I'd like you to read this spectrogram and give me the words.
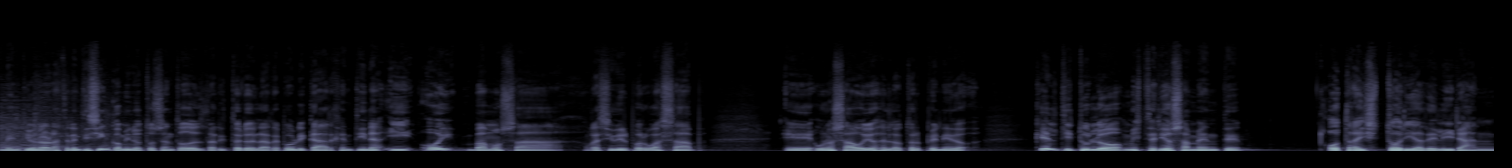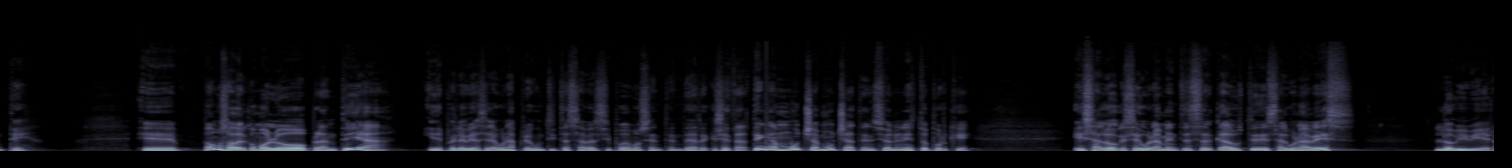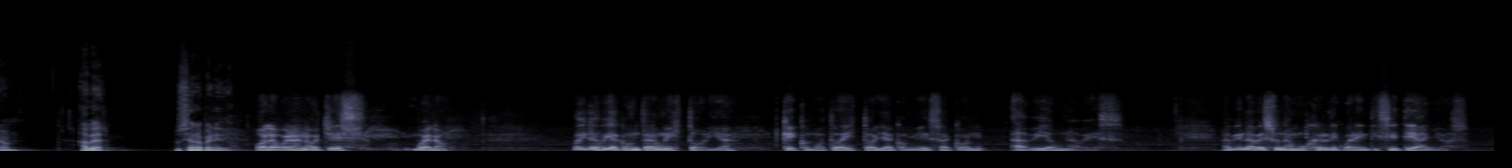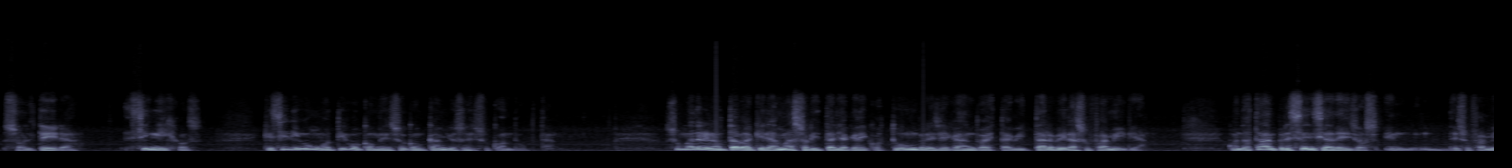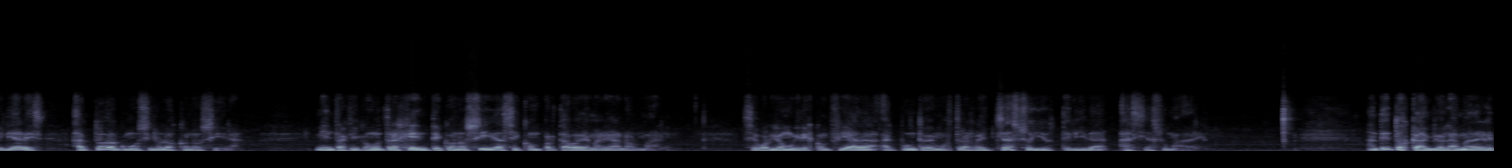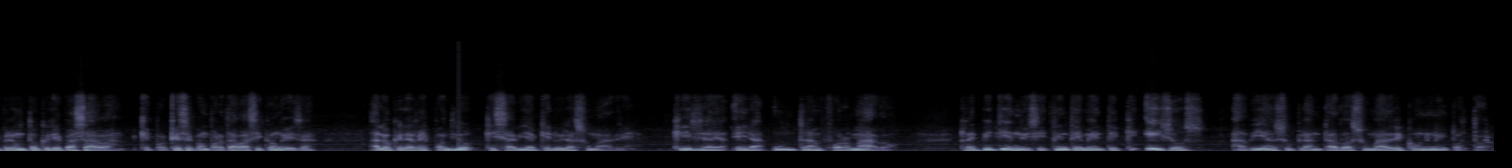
21 horas 35 minutos en todo el territorio de la República Argentina y hoy vamos a recibir por WhatsApp eh, unos audios del doctor Penedo que él tituló misteriosamente Otra historia delirante. Eh, vamos a ver cómo lo plantea y después le voy a hacer algunas preguntitas a ver si podemos entender de se trata. Tengan mucha, mucha atención en esto porque es algo que seguramente cerca de ustedes alguna vez lo vivieron. A ver, Luciano Penedo. Hola, buenas noches. Bueno, hoy les voy a contar una historia que como toda historia comienza con había una vez. Había una vez una mujer de 47 años, soltera, sin hijos, que sin ningún motivo comenzó con cambios en su conducta. Su madre notaba que era más solitaria que de costumbre, llegando hasta evitar ver a su familia. Cuando estaba en presencia de ellos, de sus familiares, actuaba como si no los conociera, mientras que con otra gente conocida se comportaba de manera normal. Se volvió muy desconfiada al punto de mostrar rechazo y hostilidad hacia su madre. Ante estos cambios, la madre le preguntó qué le pasaba, que por qué se comportaba así con ella, a lo que le respondió que sabía que no era su madre, que ella era un transformado, repitiendo insistentemente que ellos habían suplantado a su madre con un impostor.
